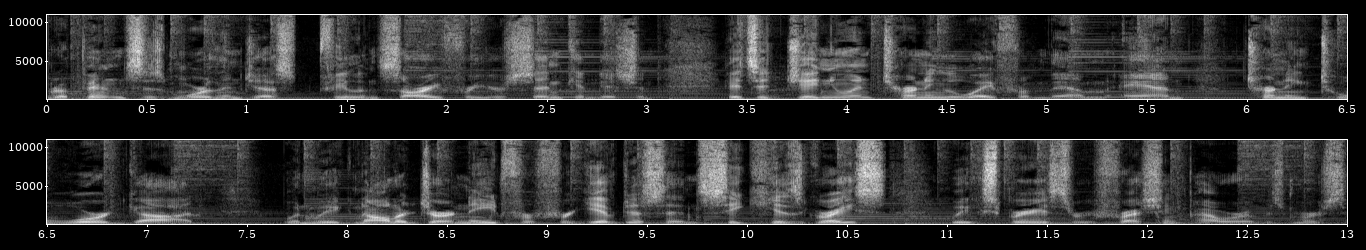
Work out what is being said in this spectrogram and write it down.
Repentance is more than just feeling sorry for your sin condition. It's a genuine turning away from them and turning toward God. When we acknowledge our need for forgiveness and seek His grace, we experience the refreshing power of His mercy.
